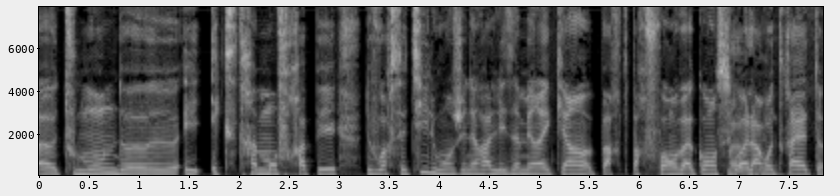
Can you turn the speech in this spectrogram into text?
Euh, tout le monde euh, est extrêmement frappé de voir cette île où en général les Américains partent parfois en vacances Bah ou à la retraite,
